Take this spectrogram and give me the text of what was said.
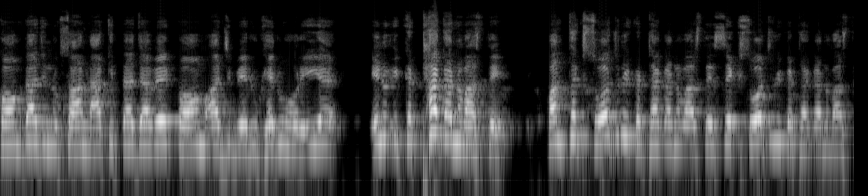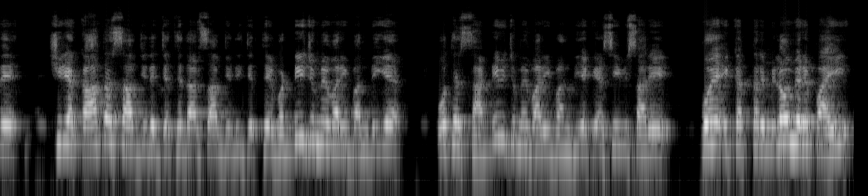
ਕੌਮ ਦਾ ਅੱਜ ਨੁਕਸਾਨ ਨਾ ਕੀਤਾ ਜਾਵੇ, ਕੌਮ ਅੱਜ ਬੇਰੁਖੇਰੂ ਹੋ ਰਹੀ ਹੈ। ਇਹਨੂੰ ਇਕੱਠਾ ਕਰਨ ਵਾਸਤੇ, ਪੰਥਕ ਸੋਚ ਨੂੰ ਇਕੱਠਾ ਕਰਨ ਵਾਸਤੇ, ਸਿੱਖ ਸੋਚ ਨੂੰ ਇਕੱਠਾ ਕਰਨ ਵਾਸਤੇ ਸ਼੍ਰੀ ਅਕਾਲ ਤਖਤ ਸਾਹਿਬ ਜੀ ਦੇ ਜਥੇਦਾਰ ਸਾਹਿਬ ਜੀ ਦੀ ਜਿੱਥੇ ਵੱਡੀ ਜ਼ਿੰਮੇਵਾਰੀ ਬਣਦੀ ਹੈ, ਉੱਥੇ ਸਾਡੀ ਵੀ ਜ਼ਿੰਮੇਵਾਰੀ ਬਣਦੀ ਹੈ ਕਿ ਅਸੀਂ ਵੀ ਸਾਰੇ ਹੋਏ ਇਕੱਤਰ ਮਿਲੋ ਮੇਰੇ ਭਾਈ,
